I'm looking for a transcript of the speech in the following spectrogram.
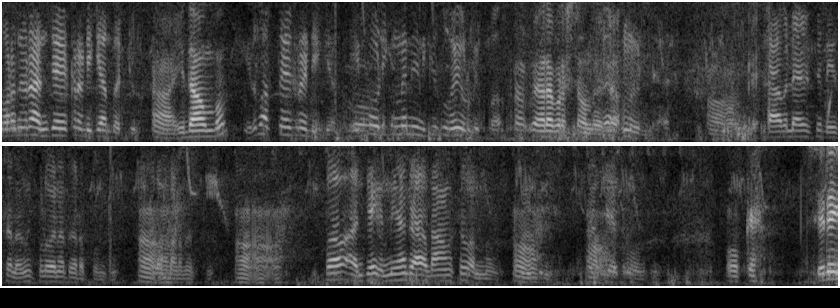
കുറഞ്ഞൊരു അഞ്ച് ഏക്കർ അടിക്കാൻ പറ്റും. ആ ഇതാവുമ്പോൾ ഇത് പത്ത് ഏക്കർ അടിക്കാം. ഇപ്പോൾ ഓടിക്കുന്നതിന് എനിക്ക് സുഖമേ ഉള്ളൂ ഇപ്പോൾ വേറെ പ്രശ്നമൊന്നുമില്ല. ഒന്നുമില്ല രാവിലെ വെച്ച ഡീസലാണ് ഇപ്പോഴും അതിനകത്ത് കിടപ്പുണ്ട്. ആ ഇപ്പോൾ അഞ്ച് ഞാൻ താമസം വന്നത്. അഞ്ച് ഏക്കർ കൊടുത്തു. ഓക്കെ. ശരി.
